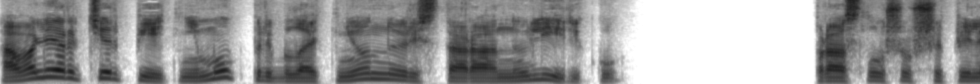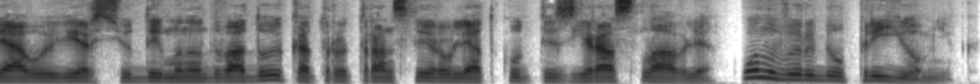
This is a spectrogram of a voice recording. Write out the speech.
а Валера терпеть не мог приблотненную ресторанную лирику. Прослушав шепелявую версию «Дыма над водой», которую транслировали откуда-то из Ярославля, он вырубил приемник.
